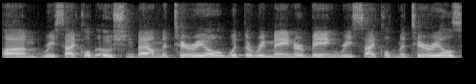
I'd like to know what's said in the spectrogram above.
um, recycled ocean-bound material, with the remainder being recycled materials.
